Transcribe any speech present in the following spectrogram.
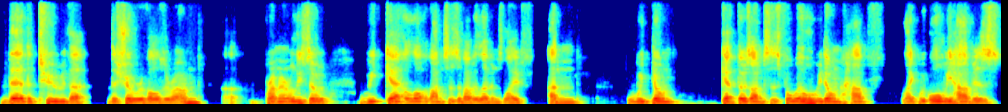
they're the two that the show revolves around uh, primarily. So we get a lot of answers about Eleven's life, and we don't get those answers for Will. We don't have like we, all we have is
